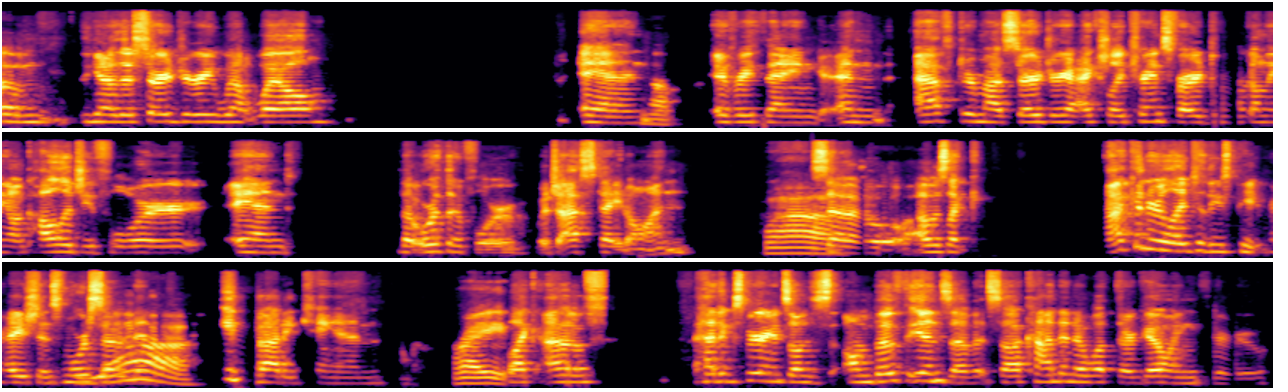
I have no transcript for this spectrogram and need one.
Um, you know, the surgery went well. And everything. And after my surgery, I actually transferred to work on the oncology floor and the ortho floor, which I stayed on. Wow. So I was like, I can relate to these patients more so yeah. than anybody can. Right. Like I've had experience on on both ends of it, so I kind of know what they're going through.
